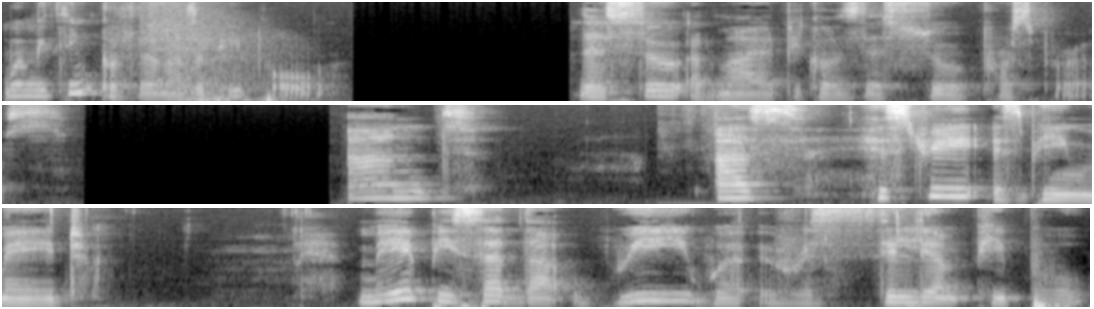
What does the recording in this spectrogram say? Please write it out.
when we think of them as a people, they're so admired because they're so prosperous. And as history is being made, may it be said that we were a resilient people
